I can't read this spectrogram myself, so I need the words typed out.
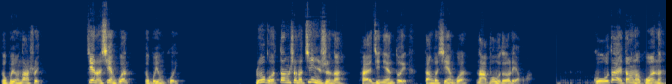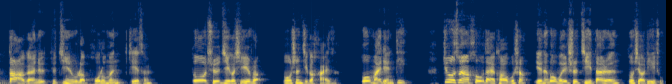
都不用纳税。见了县官都不用跪，如果当上了进士呢，排几年队当个县官那不得了啊！古代当了官呢，大概率就进入了婆罗门阶层，多娶几个媳妇，多生几个孩子，多买点地，就算后代考不上，也能够维持几代人做小地主。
